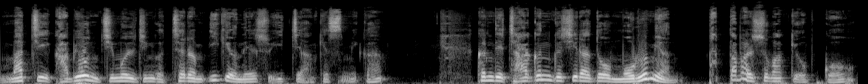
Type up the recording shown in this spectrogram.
마치 가벼운 짐을 진 것처럼 이겨낼 수 있지 않겠습니까? 그런데 작은 것이라도 모르면 답답할 수밖에 없고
